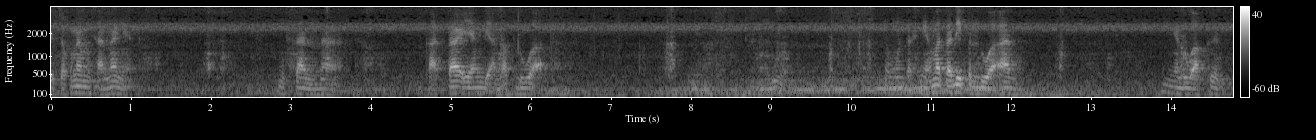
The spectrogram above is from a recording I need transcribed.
cocoknya musananya musanna kata yang dianggap dua namun tasnya mah tadi penduaan ngeduakeun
